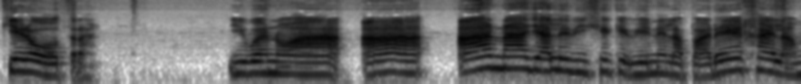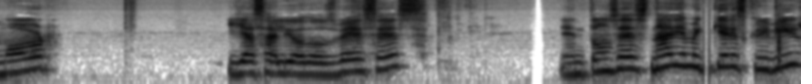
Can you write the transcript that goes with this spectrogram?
quiero otra. Y bueno, a, Ana ya le dije que viene la pareja, el amor, y ya salió dos veces. Entonces, nadie me quiere escribir.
